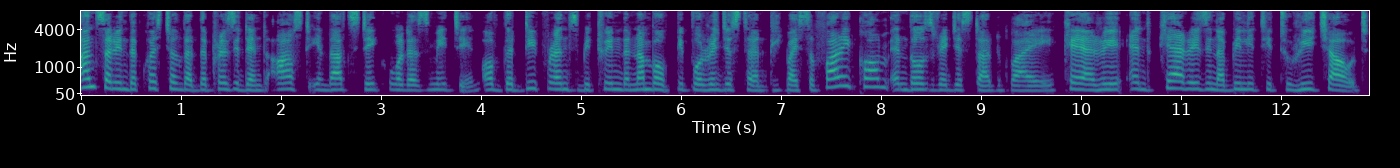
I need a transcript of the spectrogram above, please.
answering the question that the president asked in that stakeholders meeting of the difference between the number of people registered by Safaricom and those registered by KRA and KRA's inability to reach out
